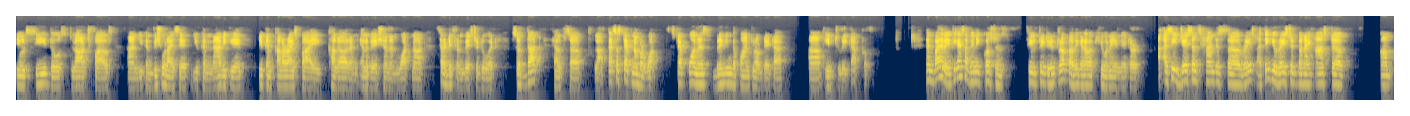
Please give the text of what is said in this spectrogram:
you will see those large files and you can visualize it. You can navigate. You can colorize by color and elevation and whatnot. There are different ways to do it. So that helps a lot. That's a step number one. Step one is bringing the point cloud data uh, into Recap Pro. And by the way, if you guys have any questions, feel free to interrupt or we can have a Q&A later. I see Jason's hand is uh, raised. I think you raised it when I asked uh, um,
